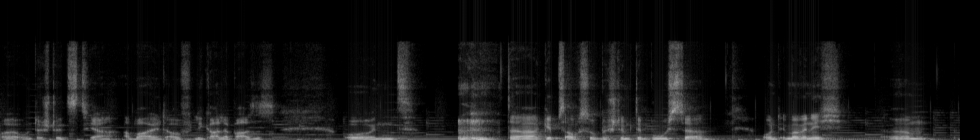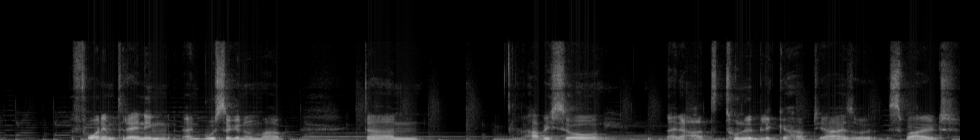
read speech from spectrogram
äh, unterstützt, ja, aber halt auf legaler Basis. Und da gibt es auch so bestimmte Booster. Und immer wenn ich ähm, vor dem Training einen Booster genommen habe, dann habe ich so eine Art Tunnelblick gehabt, ja. Also es war halt,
